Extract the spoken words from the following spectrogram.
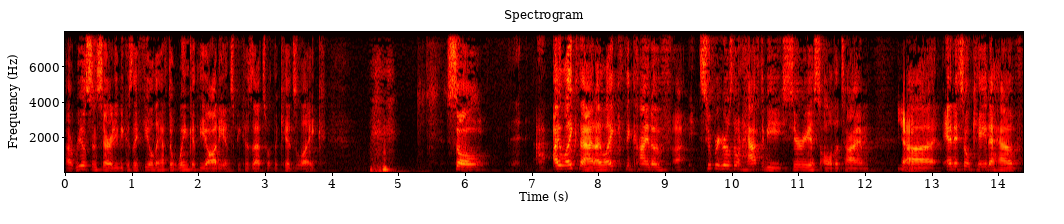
uh, real sincerity, because they feel they have to wink at the audience because that's what the kids like." so, I, I like that. I like the kind of uh, superheroes don't have to be serious all the time. Yeah. Uh, and it's okay to have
